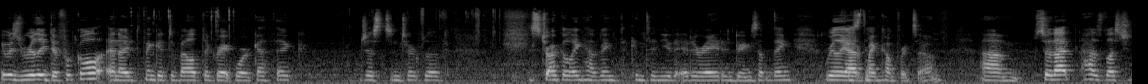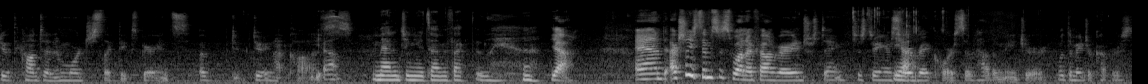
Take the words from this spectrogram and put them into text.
it was really difficult, and I think it developed a great work ethic, just in terms of struggling, having to continue to iterate and doing something really out of my comfort zone. Um, so that has less to do with the content and more just like the experience of d- doing that class. Yeah. Managing your time effectively. Yeah. And actually, Simsys one I found very interesting. Just doing a Yeah. survey course of how the major, what the major covers.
